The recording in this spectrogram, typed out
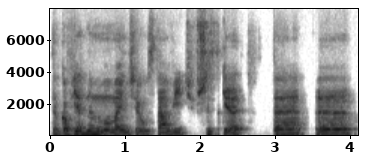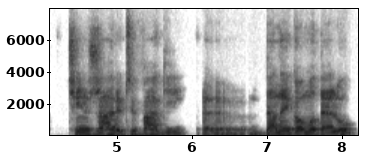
tylko w jednym momencie ustawić wszystkie te ciężary czy wagi e, danego modelu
